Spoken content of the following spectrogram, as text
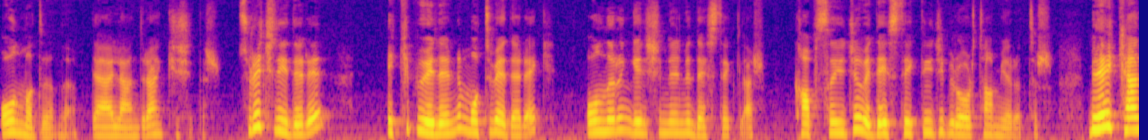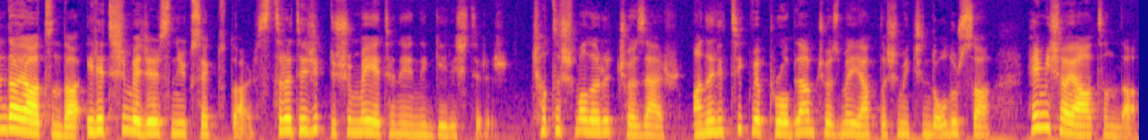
olmadığını değerlendiren kişidir. Süreç lideri ekip üyelerini motive ederek onların gelişimlerini destekler. Kapsayıcı ve destekleyici bir ortam yaratır. Birey kendi hayatında iletişim becerisini yüksek tutar, stratejik düşünme yeteneğini geliştirir, çatışmaları çözer, analitik ve problem çözme yaklaşımı içinde olursa hem iş hayatında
